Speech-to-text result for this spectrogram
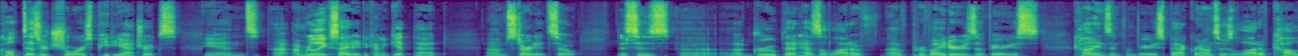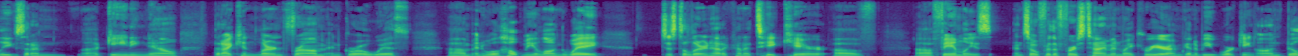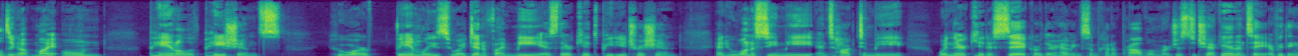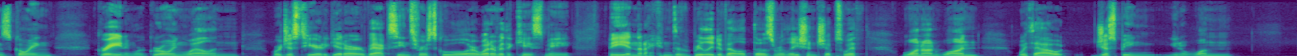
called Desert Shores Pediatrics, and uh, I'm really excited to kind of get that um, started. So this is uh, a group that has a lot of, of providers of various kinds and from various backgrounds. There's a lot of colleagues that I'm uh, gaining now that I can learn from and grow with um, and who will help me along the way just to learn how to kind of take care of uh, families. And so, for the first time in my career, I'm going to be working on building up my own panel of patients who are families who identify me as their kid's pediatrician and who want to see me and talk to me when their kid is sick or they're having some kind of problem or just to check in and say everything's going great and we're growing well and we're just here to get our vaccines for school or whatever the case may be and that I can de- really develop those relationships with one on one without just being, you know, one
